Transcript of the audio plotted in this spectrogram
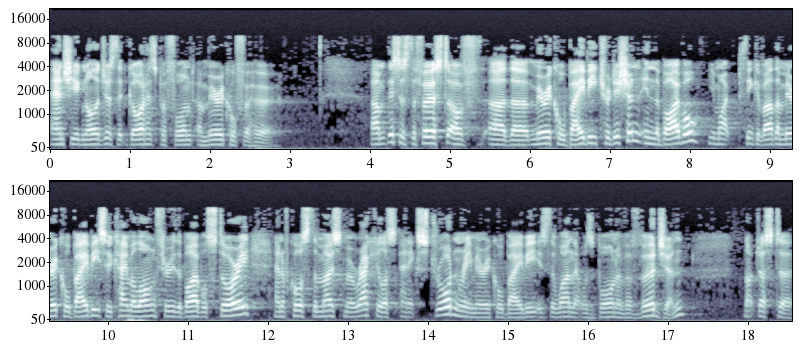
and she acknowledges that God has performed a miracle for her. Um, this is the first of uh, the miracle baby tradition in the Bible. You might think of other miracle babies who came along through the Bible story, and of course, the most miraculous and extraordinary miracle baby is the one that was born of a virgin not just a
